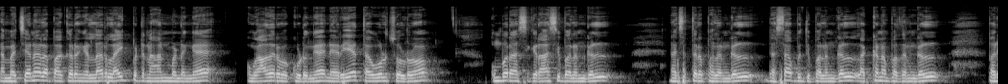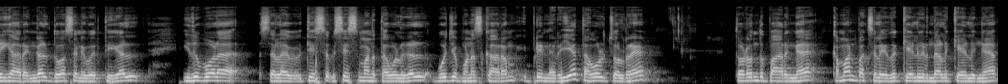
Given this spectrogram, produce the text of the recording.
நம்ம சேனலை பார்க்குறவங்க எல்லோரும் லைக் பட்டன் ஆன் பண்ணுங்கள் உங்கள் ஆதரவை கொடுங்க. நிறைய தகவல் சொல்கிறோம் கும்பராசிக்கு ராசி பலன்கள் நட்சத்திர பலன்கள் தசாபுத்தி பலன்கள் லக்கண பலன்கள் பரிகாரங்கள் தோசை நிவர்த்திகள் இதுபோல் சில விசேஷ விசேஷமான தகவல்கள் பூஜை புனஸ்காரம் இப்படி நிறைய தகவல் சொல்கிறேன் தொடர்ந்து பாருங்கள் கமெண்ட் பாக்ஸில் எதுவும் கேள்வி இருந்தாலும் கேளுங்கள்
